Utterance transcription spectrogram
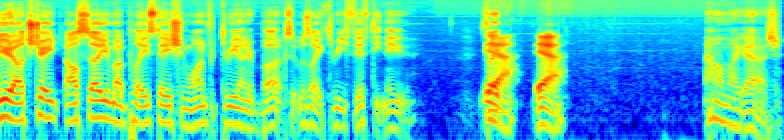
Dude, I'll trade. I'll sell you my PlayStation One for three hundred bucks. It was like three fifty new. It's like, yeah, yeah. oh my gosh.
